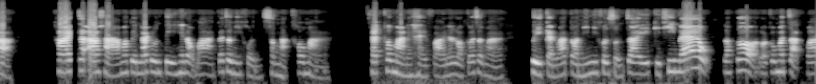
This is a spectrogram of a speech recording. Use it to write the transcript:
ค่ะใครจะอาสามาเป็นนักดนตรีให้เราบ้างก็จะมีคนสมัครเข้ามาแชทเข้ามาในไฮไฟแล้วเราก็จะมาคุยกันว่าตอนนี้มีคนสนใจกี่ทีมแล้ว แล้วก็เราก็มาจัดว่า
